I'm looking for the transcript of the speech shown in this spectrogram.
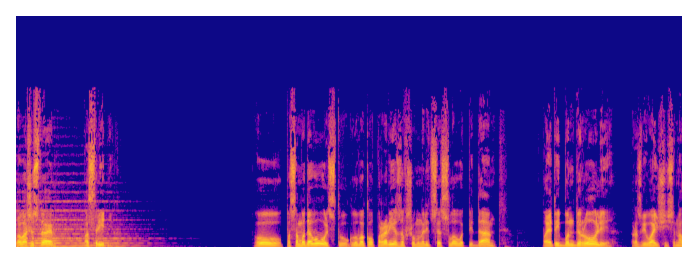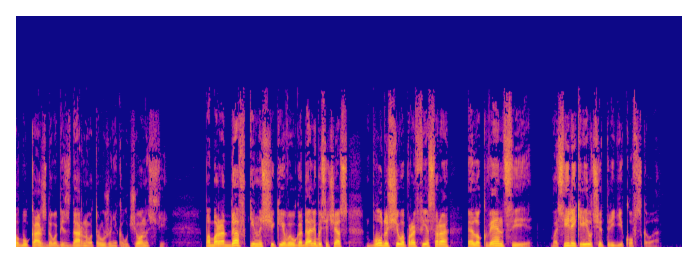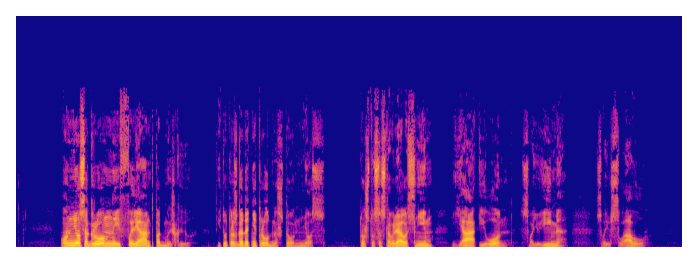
Глава шестая. Посредник. О, по самодовольству, глубоко прорезавшему на лице слово «педант», по этой бандероле, развивающейся на лбу каждого бездарного труженика учености, по бородавке на щеке вы угадали бы сейчас будущего профессора элоквенции Василия Кирилловича Тредьяковского. Он нес огромный фолиант под мышкою. И тут разгадать нетрудно, что он нес. То, что составляло с ним «я» и «он», свое имя, свою славу,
